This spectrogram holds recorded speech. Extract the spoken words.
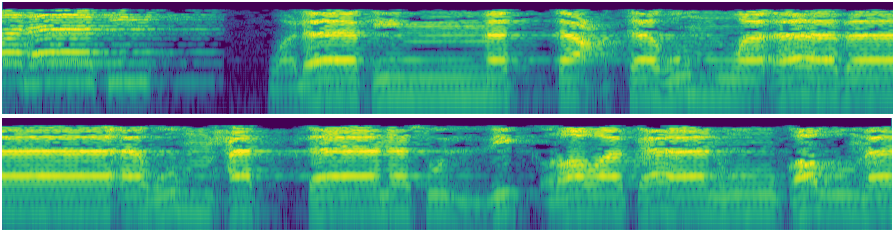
ولكن ولكن مت متعتهم وآباءهم حتى نسوا الذكر وكانوا قوما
